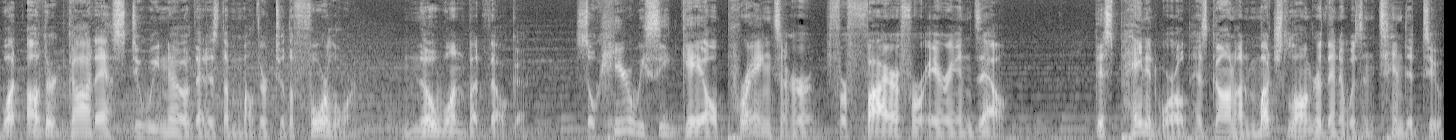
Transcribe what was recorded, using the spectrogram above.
What other goddess do we know that is the mother to the forlorn? No one but Velka. So here we see Gael praying to her for fire for Ariandel. This painted world has gone on much longer than it was intended to,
